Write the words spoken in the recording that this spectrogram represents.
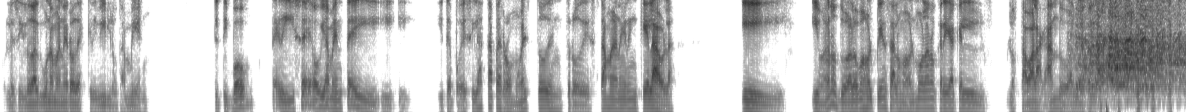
por decirlo de alguna manera o describirlo también, el tipo te dice, obviamente, y, y, te puede decir hasta perro muerto dentro de esta manera en que él habla. Y, y mano, tú a lo mejor piensas, a lo mejor Molano creía que él lo estaba halagando o algo así.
